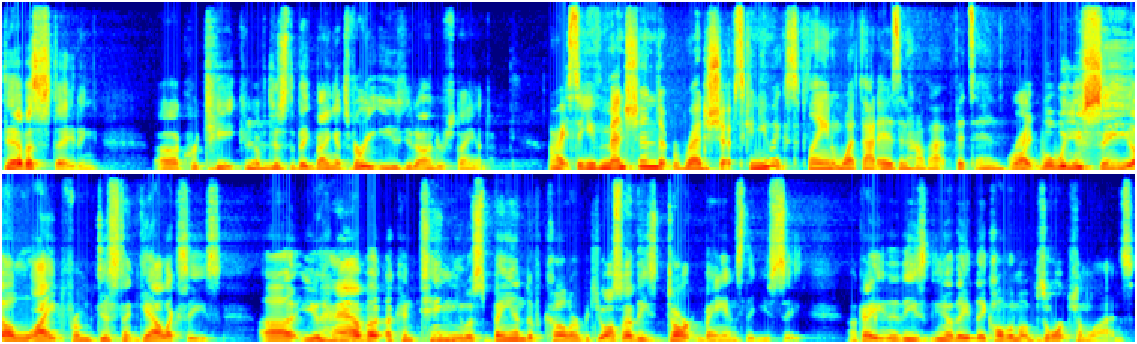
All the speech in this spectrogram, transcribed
devastating uh, critique mm-hmm. of just the Big Bang. It's very easy to understand. All right, so you've mentioned redshifts. Can you explain what that is and how that fits in? Right. Well, when you see a light from distant galaxies, uh, you have a, a, continuous band of color, but you also have these dark bands that you see. Okay, these you know they, they call them absorption lines,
